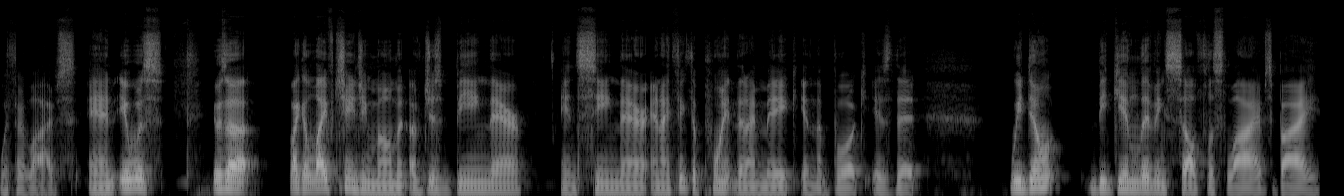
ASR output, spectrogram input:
with their lives and it was it was a like a life changing moment of just being there and seeing there. And I think the point that I make in the book is that we don't begin living selfless lives by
